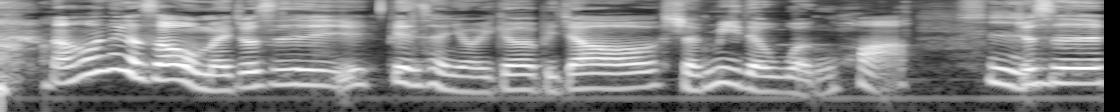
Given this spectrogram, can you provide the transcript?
然后那个时候我们就是变成有一个比较神秘的文化。是，就是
